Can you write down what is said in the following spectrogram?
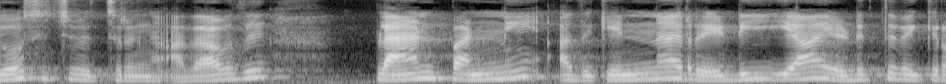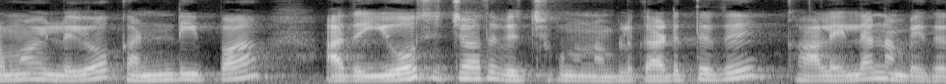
யோசித்து வச்சுருங்க. அதாவது பிளான் பண்ணி அதுக்கு என்ன ரெடியாக எடுத்து வைக்கிறோமோ இல்லையோ கண்டிப்பாக அதை யோசிச்சாவது வச்சுக்கணும். நம்மளுக்கு அடுத்தது காலையில் நம்ம இதை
